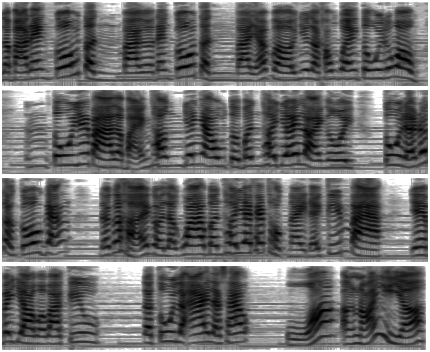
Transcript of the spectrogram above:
là bà đang cố tình Bà đang cố tình bà giả vờ như là không quen tôi đúng không? Ừ, Tôi với bà là bạn thân với nhau từ bên thế giới loài người. Tôi đã rất là cố gắng Để có thể gọi là qua bên thế giới phép thuật này để kiếm bà. Vậy bây giờ mà bà kêu là tôi là ai là sao? Ủa bạn nói gì vậy?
